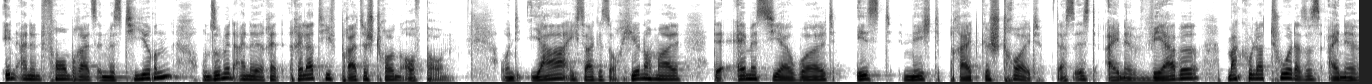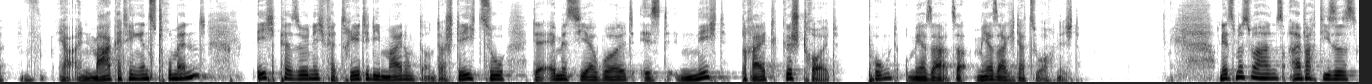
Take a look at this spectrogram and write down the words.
in einen Fonds bereits investieren und somit eine re relativ breite Streuung aufbauen. Und ja, ich sage es auch hier nochmal, der MSCI World ist nicht breit gestreut. Das ist eine Werbemakulatur, das ist eine, ja, ein Marketinginstrument. Ich persönlich vertrete die Meinung, da unterstehe ich zu, der MSCI World ist nicht breit gestreut. Punkt. Und mehr, mehr sage ich dazu auch nicht. Und jetzt müssen wir uns einfach dieses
